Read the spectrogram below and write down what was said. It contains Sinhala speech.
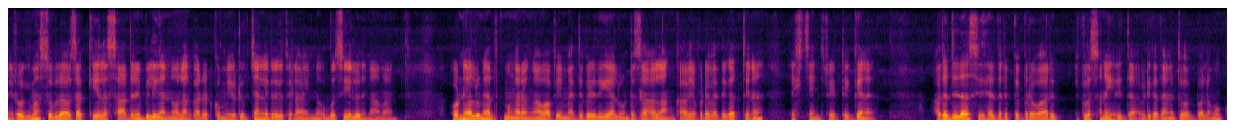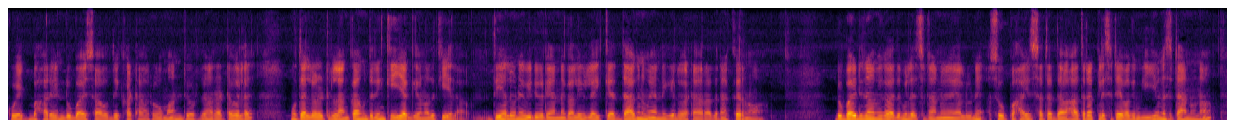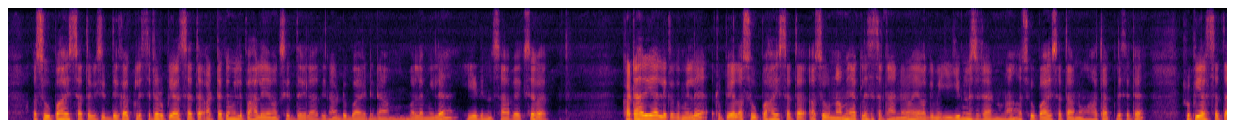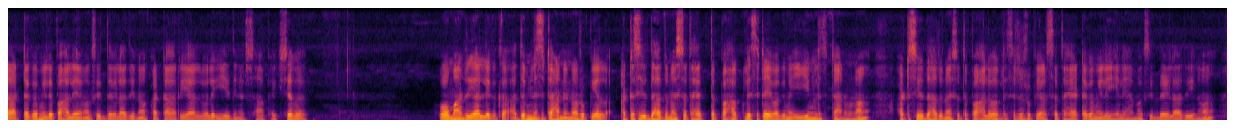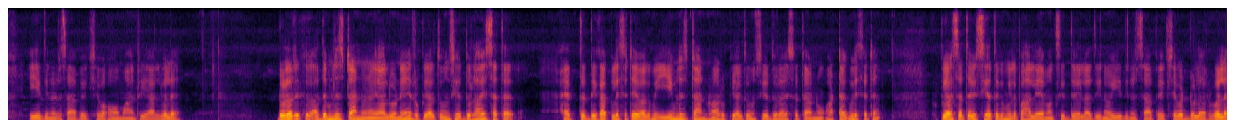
නිරෝගිම සුබදවසක් කියලා සාධන පිළිගන්න ලංකාඩටකොම YouTube චැනල එකක තුලා ඉන්න ඔබ සියලු දෙනාම. ඔන්න අලු නැත්ම අරංාව අපේ මැද පෙරදි යාලුන්ට සහ ලංකාව අපට වැදගත්වෙන එක්ස්චේන්ජ් රේට්ක් ගැන. අද දෙදා සිහතර පෙබ්‍රවාරි එකලසන ඉරිද. වැඩිකතන තුව බලමු Kuwait Bahrain Dubai Saudi Qatar Roman Jordan රටවල මුදල්ලට ලංකා මුදලින් කියක් ගෙවනොද කියලා. තියලුන විඩියට යන්න කලින් ලයික අදාගනම යන්නගල වට ආරාධන කරනවා. ඩුබයි ඩිනාමික අදමි ලෙසටනුව යාලුනේ අසූපහයි සතදා හතරක් ලෙසට වගේ ඊය ලෙසටානුනා අසූපහයි සත විසි දෙකක් ලෙසට රුපියල් සත අටක මිල පහලයමක් සිද්ධ වෙලා තින ඩුබයි ඩිනම් වල මිල ඒදින සාපේක්ෂව. කටාරියල් එකක මිල රුපියල් අසූපහයි සත අසු නමයක් ලෙස සටහනවා යවගේම ඊම ලෙසටන්නා අසූපහි සත අනු හතක් ලෙසට රුපියල් සත අටක මිල පහලයමක් සිද්ධ වෙලා දිනවා කටාරියල් වල ඒදිනට සාපේක්ෂව. ඕමන් රියල් එක අදම ලෙසට හනන රුපියල් අටසේ දහතුන සත හැත්ත පහක් ලෙසට ඒවගේම ඊම ලෙසට අනුනා අටසේ දහතුන සත පහලව ලෙසට රුපියල් සත හැටක මෙලෙහෙලයමක් සිද්ධ වෙලාදීනවා ඒ දිනට සාපේක්ෂව ඕමාන් රියල් වල. ඩොලරික අදම ලෙසට අන්වන යාලුවනේ රුපියල් තුන්සිය දුලායි සත ඇත්ත දෙක් ලෙසට වගේ ඊම ලෙසට අන්නවා රුපියල් තුන්සිය දුලයි සත අනු අටක් ලෙසට. රුපියල් සත විසිහතක මිල පහලයමක් සිද්ධ වෙලා දිනවා ඒ දින සාපේක්ෂව ඩොලර් වල.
